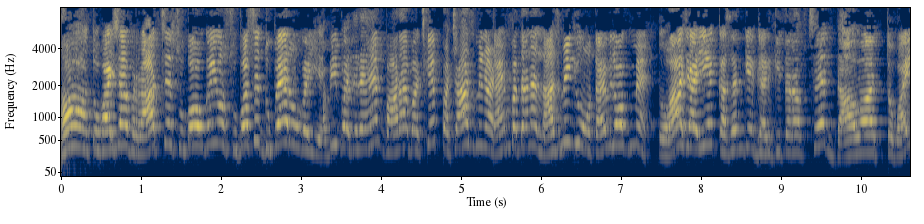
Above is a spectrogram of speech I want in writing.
हाँ तो भाई साहब, रात से सुबह हो गई और सुबह से दोपहर हो गई है। अभी बज रहे हैं बारह बज के पचास मिनट। टाइम बताना लाजमी क्यों होता है व्लॉग में? तो आ जाइए कज़न के घर की तरफ़ से दावत। तो भाई,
